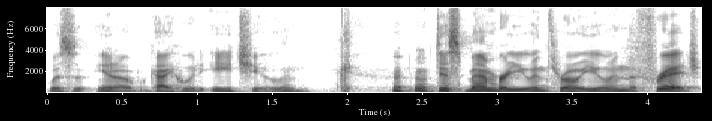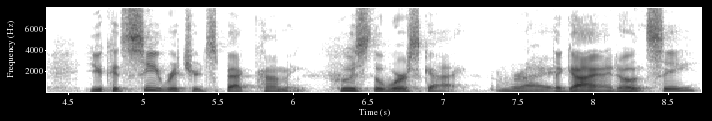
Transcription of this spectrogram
was, you know, a guy who would eat you and dismember you and throw you in the fridge. You could see Richard Speck coming. Who's the worst guy? Right. The guy I don't see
